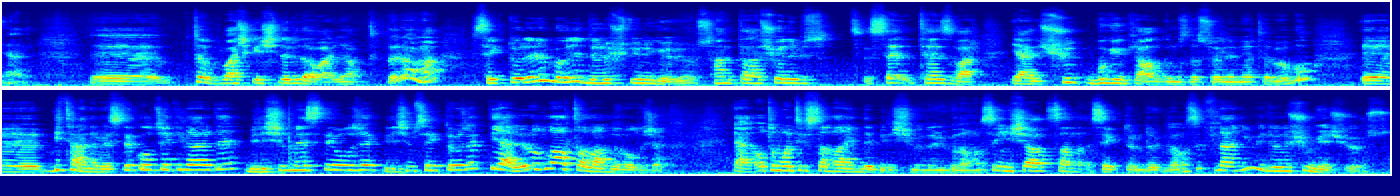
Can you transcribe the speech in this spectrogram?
Yani e, tabii başka işleri de var yaptıkları ama sektörlerin böyle dönüştüğünü görüyoruz. Hatta şöyle bir tez var. Yani şu bugünkü algımızda söyleniyor tabii bu. E, bir tane meslek olacak ileride, bilişim mesleği olacak, bilişim sektörü olacak, diğerleri onun alt alanları olacak. Yani otomotiv sanayinde bilişimin uygulaması, inşaat sektöründe uygulaması falan gibi bir dönüşüm yaşıyoruz.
